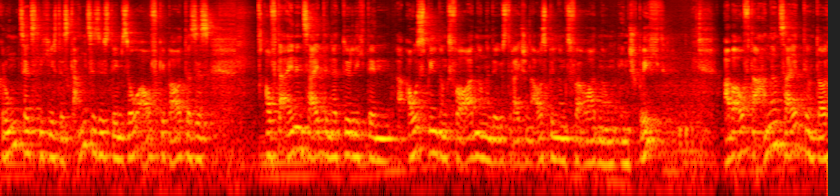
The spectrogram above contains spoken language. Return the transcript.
grundsätzlich ist das ganze System so aufgebaut, dass es auf der einen Seite natürlich den Ausbildungsverordnungen der österreichischen Ausbildungsverordnung entspricht. Aber auf der anderen Seite, und da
